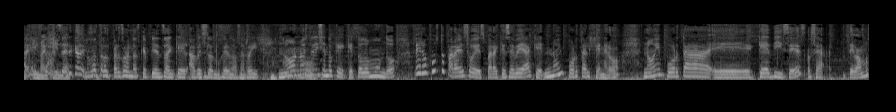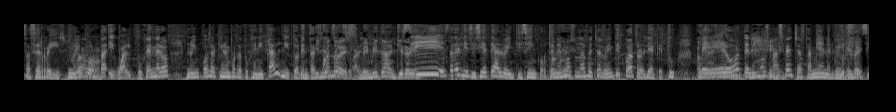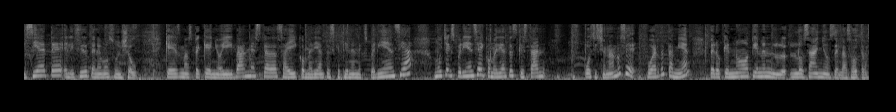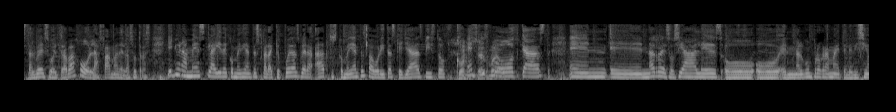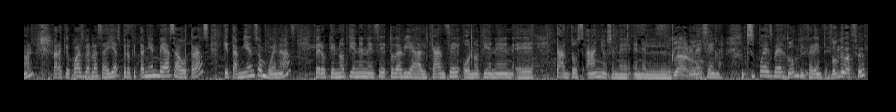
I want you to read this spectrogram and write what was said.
cerca de nosotras personas que piensan que a veces las mujeres no hacen reír. No, no estoy diciendo que, que todo mundo, pero justo para eso es, para que se vea que no importa el género, no importa eh, qué dices, o sea, te vamos a hacer reír. No Claro. importa igual tu género, no imp- o sea, que no importa tu genital ni tu ¿Y orientación cuándo sexual. es? ¿Me invitan? Quiero ir. Sí, está del 17 al 25. Tenemos Ok. una fecha el 24, el día que tú. Pero tenemos más fechas también. El, ve- el Perfecto. 17, el 17 tenemos un show que es más pequeño y van mezcladas ahí comediantes que tienen experiencia, mucha experiencia y comediantes que están posicionándose fuerte también, pero que no tienen lo- los años de las otras, tal vez, o el trabajo o la fama de las otras. Y hay una mezcla ahí de comediantes para que puedas ver a, a tus comediantes favoritas que ya has visto en tus nuevos. podcasts, en, en las redes sociales o, o en algún programa de televisión, para que puedas verlas a ellas, pero que también veas a otras que también son buenas, pero que no tienen ese todavía alcance o no tienen eh, tantos años en el, en, el- Claro. en la escena. Entonces puedes ver diferentes. ¿Dónde va a ser?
